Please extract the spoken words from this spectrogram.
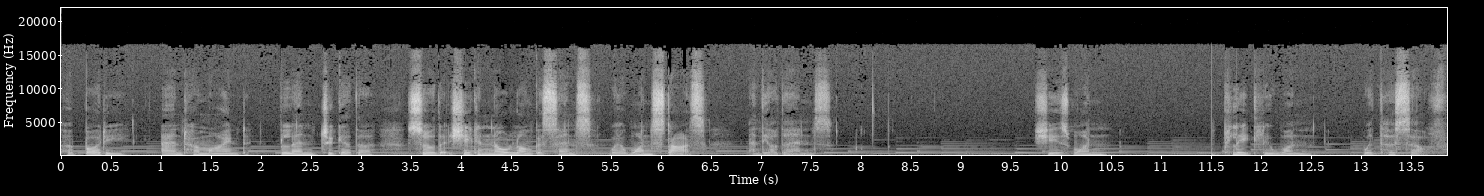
her body and her mind blend together so that she can no longer sense where one starts and the other ends. She is one, completely one with herself.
